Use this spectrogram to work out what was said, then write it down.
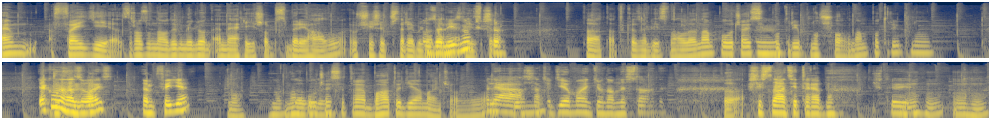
МФЄ, зразу на 1 мільйон енергії, щоб зберігало, точніше 4 мільйони. Залізно чи що? Так, так, така залізна. Але нам, виходить, Мгм. потрібно що? Нам потрібно. Як вона Тут називається? МФЄ? Ну, Ну, Нам, добре. виходить, треба багато діамантів. але- Бля, то діамантів нам не стане. Так. 16 треба. 4. Угу, угу.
